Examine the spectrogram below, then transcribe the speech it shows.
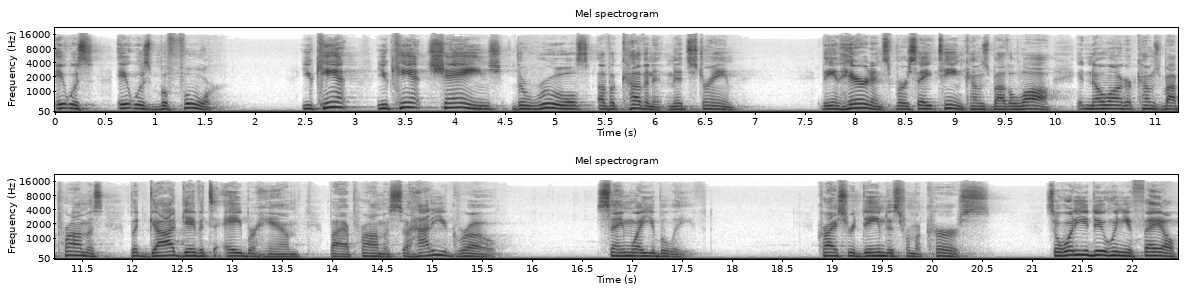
It was, it was before. You can't, you can't change the rules of a covenant midstream. The inheritance, verse 18, comes by the law. It no longer comes by promise, but God gave it to Abraham by a promise. So, how do you grow? Same way you believed. Christ redeemed us from a curse. So, what do you do when you fail?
